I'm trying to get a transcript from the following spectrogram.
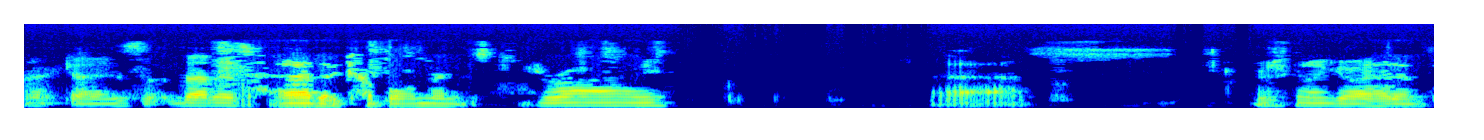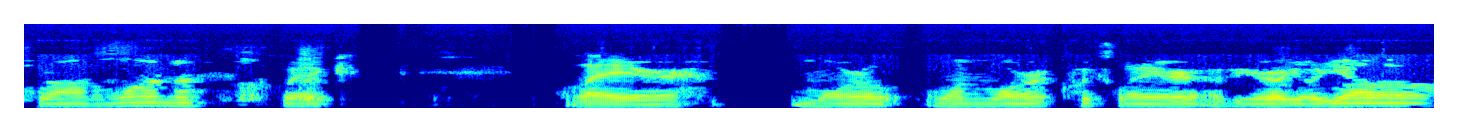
Alright guys, that has had a couple of minutes to dry. Uh, we're just going to go ahead and throw on one quick layer, more one more quick layer of Yriel Yellow.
